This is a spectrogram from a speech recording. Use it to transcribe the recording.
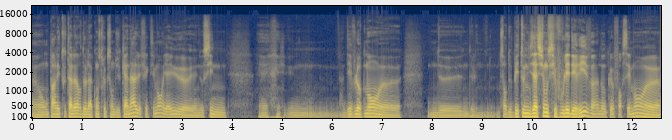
on parlait tout à l'heure de la construction du canal. Effectivement, il y a eu euh, aussi un développement euh, de, une sorte de bétonisation, si vous voulez, des rives. hein. donc euh, forcément, euh,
